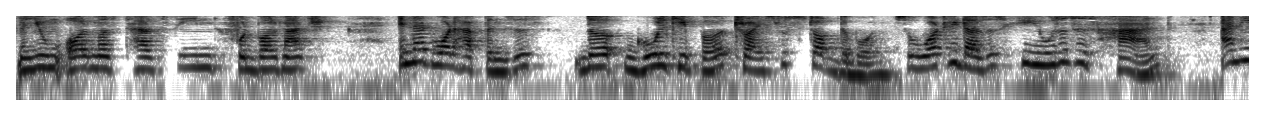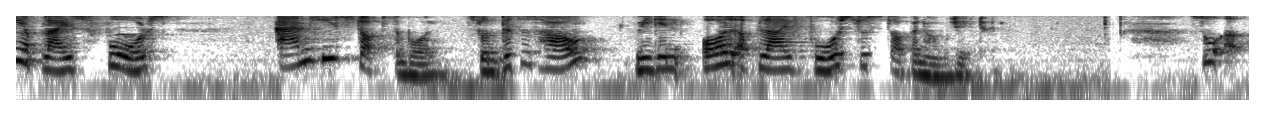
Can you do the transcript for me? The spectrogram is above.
Now, you all must have seen football match. In that, what happens is the goalkeeper tries to stop the ball. So, what he does is he uses his hand and he applies force and he stops the ball. So, this is how we can all apply force to stop an object. So, uh,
